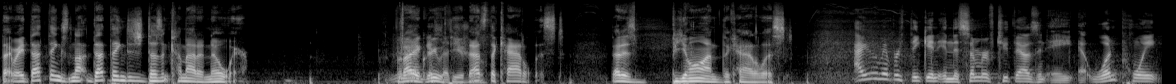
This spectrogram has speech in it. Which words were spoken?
That right, that thing's not that thing just doesn't come out of nowhere. But Yeah, I I agree with you. true. That's the catalyst. That is beyond the catalyst. I remember thinking in the summer of 2008, at one point,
